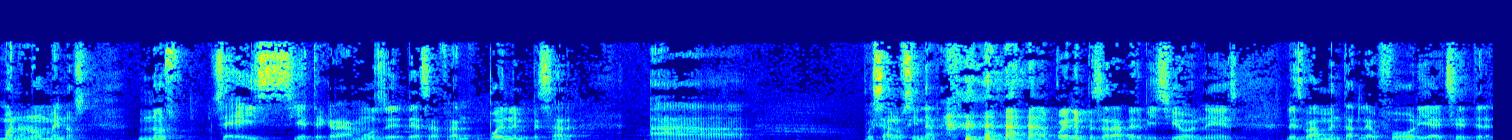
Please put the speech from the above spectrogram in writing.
bueno, no menos, unos 6, 7 gramos de, azafrán, pueden empezar a pues alucinar. pueden empezar a ver visiones, les va a aumentar la euforia, etcétera.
